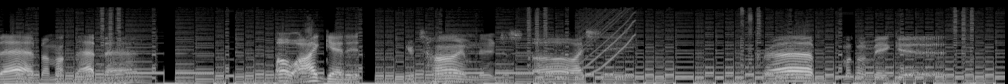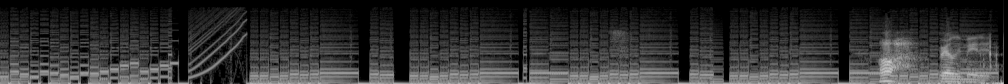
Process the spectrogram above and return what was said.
bad, but I'm not that bad. Oh, I get it. Your time didn't just. Oh, I see. Crap. I'm not gonna make it. Oh, barely made it.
